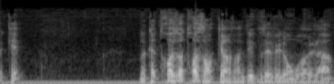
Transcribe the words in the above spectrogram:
Ok. Donc à 3h, 3h15, hein, dès que vous avez l'ombre là,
